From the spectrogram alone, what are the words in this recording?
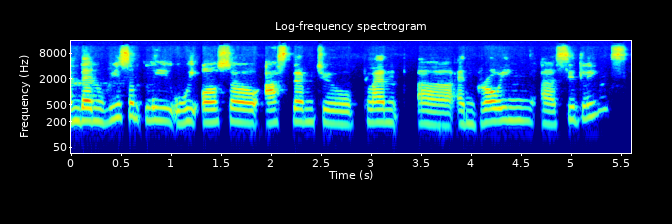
and then recently we also asked them to plant uh, and growing uh, seedlings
